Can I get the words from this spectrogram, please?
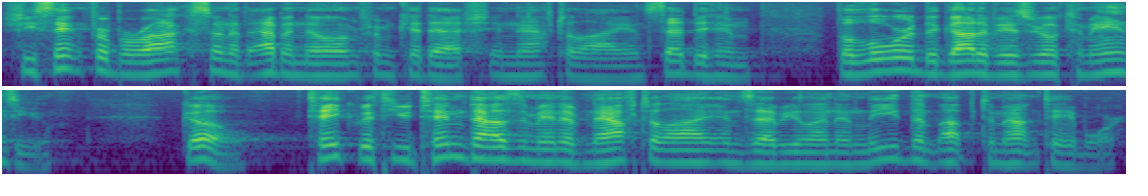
She sent for Barak, son of Abinoam from Kadesh in Naphtali, and said to him, The Lord, the God of Israel, commands you Go, take with you 10,000 men of Naphtali and Zebulun, and lead them up to Mount Tabor.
